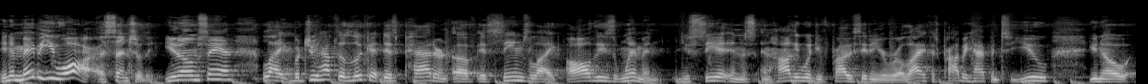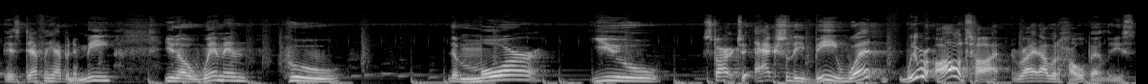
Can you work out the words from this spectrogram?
You know, maybe you are essentially. You know what I'm saying? Like, but you have to look at this pattern of it seems like all these women, you see it in, in Hollywood, you've probably seen it in your real life. It's probably happened to you. You know, it's definitely happened to me. You know, women who, the more you start to actually be what we were all taught, right? I would hope at least,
